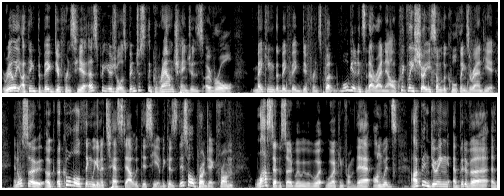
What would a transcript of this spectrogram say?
Really, I think the big difference here, as per usual, has been just the ground changes overall, making the big, big difference. But we'll get into that right now. I'll quickly show you some of the cool things around here. And also, a, a cool little thing we're going to test out with this here, because this whole project, from last episode where we were wor working from there onwards, I've been doing a bit of a, a,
